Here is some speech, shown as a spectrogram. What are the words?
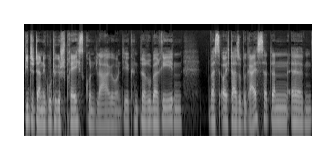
bietet da eine gute Gesprächsgrundlage und ihr könnt darüber reden, was euch da so begeistert, dann, ähm,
